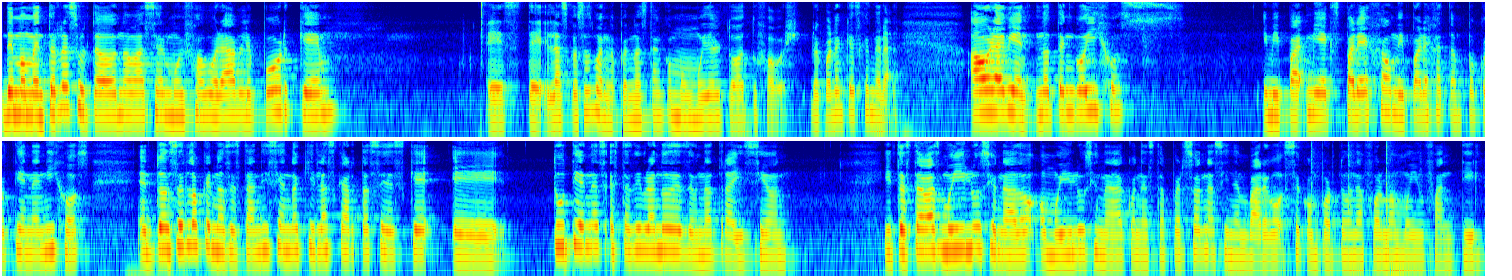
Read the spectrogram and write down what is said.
de momento el resultado no va a ser muy favorable porque este, las cosas, bueno, pues no están como muy del todo a tu favor. Recuerden que es general. Ahora bien, no tengo hijos, y mi, mi expareja o mi pareja tampoco tienen hijos. Entonces lo que nos están diciendo aquí las cartas es que eh, tú tienes, estás vibrando desde una traición y tú estabas muy ilusionado o muy ilusionada con esta persona, sin embargo se comportó de una forma muy infantil.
